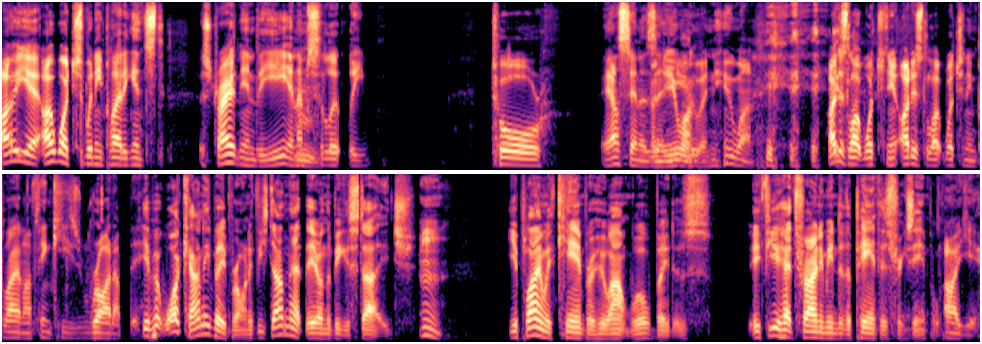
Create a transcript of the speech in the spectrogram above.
oh yeah, I watched when he played against Australia at the end of the year and Mm. absolutely tore our centres A a, new one. a new one. I just like watching him. I just like watching him play, and I think he's right up there. Yeah, but why can't he be, Bryan? If he's done that there on the biggest stage, Mm. you're playing with Canberra, who aren't world beaters. If you had thrown him into the Panthers, for example, Oh yeah,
